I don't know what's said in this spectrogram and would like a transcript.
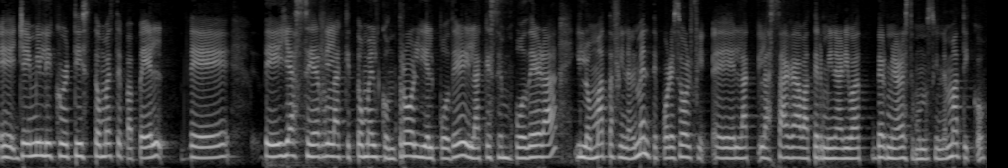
eh, Jamie Lee Curtis toma este papel de, de ella ser la que toma el control y el poder y la que se empodera y lo mata finalmente. Por eso eh, la, la saga va a terminar y va a terminar este mundo cinemático.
